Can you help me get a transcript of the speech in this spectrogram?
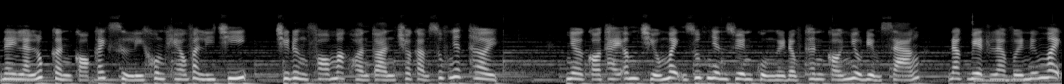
Đây là lúc cần có cách xử lý khôn khéo và lý trí, chứ đừng phó mặc hoàn toàn cho cảm xúc nhất thời. Nhờ có thái âm chiếu mệnh giúp nhân duyên của người độc thân có nhiều điểm sáng, đặc biệt là với nữ mệnh.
